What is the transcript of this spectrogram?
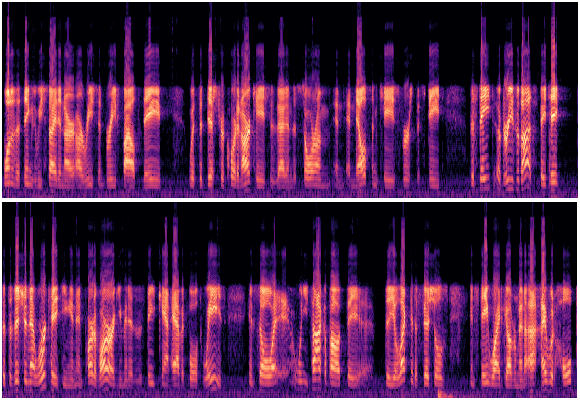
one of the things we cite in our, our recent brief filed today with the district court in our case is that in the Sorum and, and Nelson case versus the state, the state agrees with us. They take the position that we're taking, and, and part of our argument is the state can't have it both ways. And so uh, when you talk about the, the elected officials in statewide government, I, I would hope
